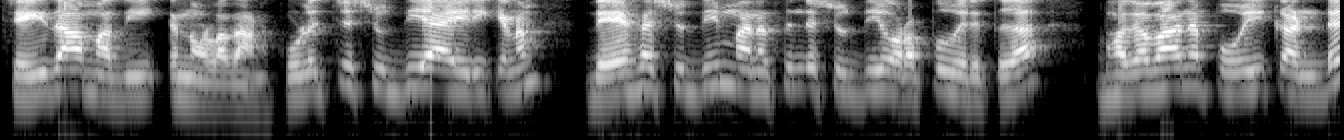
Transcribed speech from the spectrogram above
ചെയ്താൽ മതി എന്നുള്ളതാണ്. കുളിച്ച് ശുദ്ധിയായിരിക്കണം ദേഹശുദ്ധിയും മനസ്സിന്റെ ശുദ്ധിയും ഉറപ്പുവരുത്തുക. ഭഗവാനെ പോയി കണ്ട്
